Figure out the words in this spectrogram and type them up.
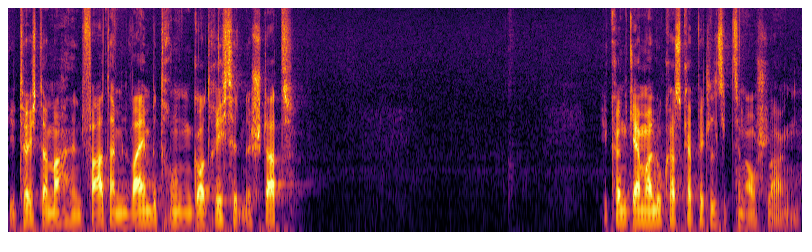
Die Töchter machen den Vater mit Wein betrunken. Gott richtet eine Stadt. Ihr könnt gerne mal Lukas Kapitel 17 aufschlagen.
